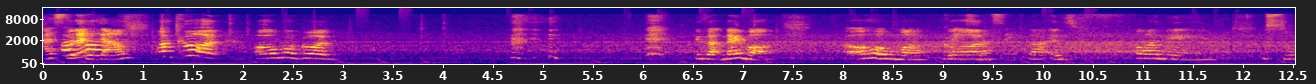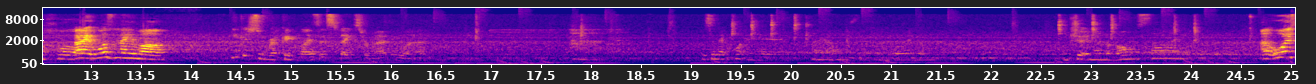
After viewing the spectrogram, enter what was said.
I I slid can't. down. I can't. Oh my god. is that Neymar? Oh my god, that is funny. It's so hot. It was Neymar. You can just recognise his face from anywhere. Isn't it hot in here? I'm shooting on the wrong side. I always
